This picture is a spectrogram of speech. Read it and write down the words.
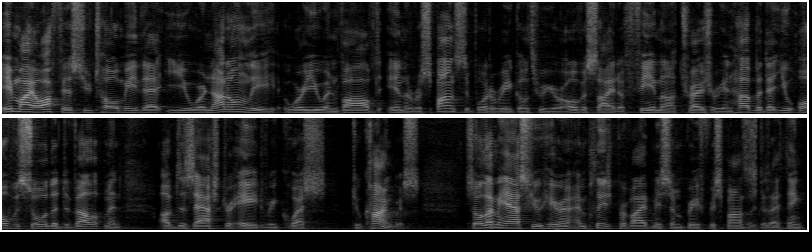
In my office, you told me that you were not only were you involved in the response to Puerto Rico through your oversight of FEMA, Treasury, and HUD, but that you oversaw the development of disaster aid requests to Congress. So let me ask you here, and please provide me some brief responses, because I think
